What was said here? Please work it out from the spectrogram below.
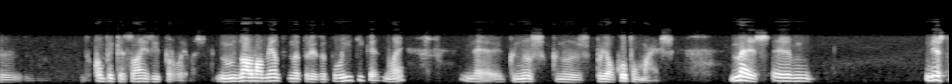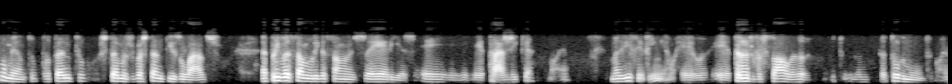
de, complicações e de problemas. Normalmente de natureza política, não é? Uh, que, nos, que nos preocupam mais. Mas, um, neste momento, portanto, estamos bastante isolados, a privação de ligações aéreas é, é trágica, não é? Mas isso, enfim, é, é, é transversal a, a, todo mundo, não é?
